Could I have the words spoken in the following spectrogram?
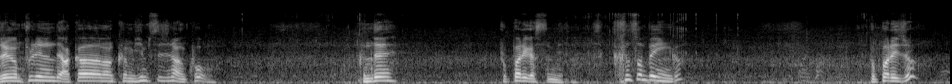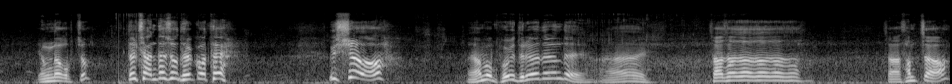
드래곤 풀리는데 아까만큼 힘쓰진 않고. 근데 북발이 같습니다. 큰 쏨뱅인가? 북발이죠? 영락 없죠? 뜰채 안 다셔도 될 것 같아. 으쌰! 네, 한번 보여드려야 되는데. 아이. 자자자자자자. 자 3자.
